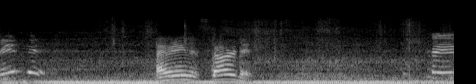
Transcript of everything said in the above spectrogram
I haven't even started. Hey.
